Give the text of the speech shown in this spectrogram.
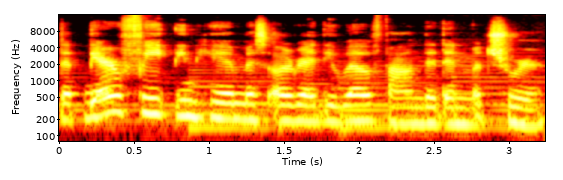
that their faith in him is already well founded and mature.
